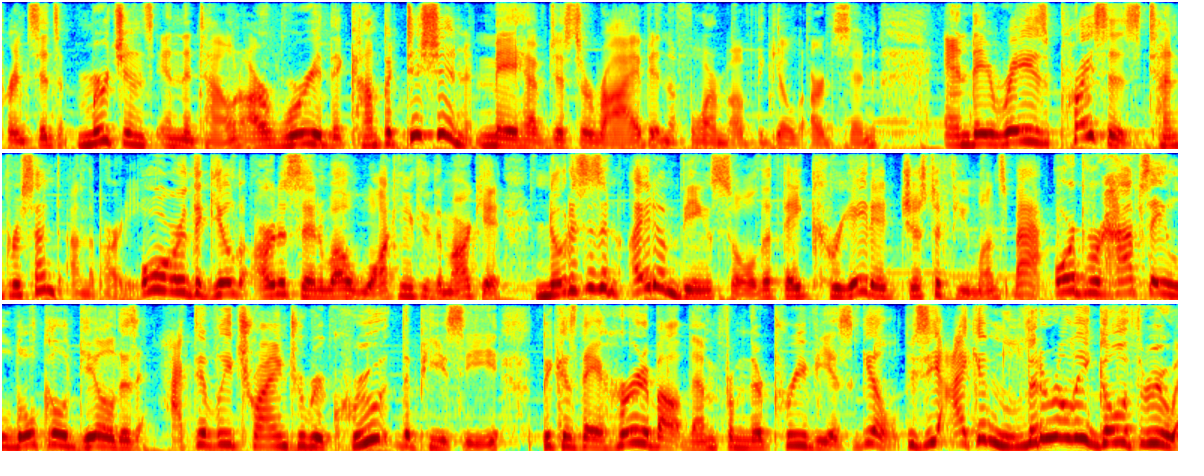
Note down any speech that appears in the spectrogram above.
for instance, merchants in the town are worried that competition may have just arrived in the form of the guild artisan, and they raise prices 10% on the party. Or the guild artisan, while walking through the market, notices an item being sold that they created just a few months back. Or perhaps a local guild is actively trying to recruit the PC because they heard about them from their previous guild. You see, I can literally go through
